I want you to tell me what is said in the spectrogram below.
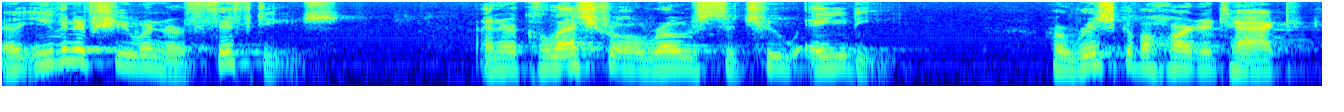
Now, even if she were in her 50s and her cholesterol rose to 280, her risk of a heart attack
